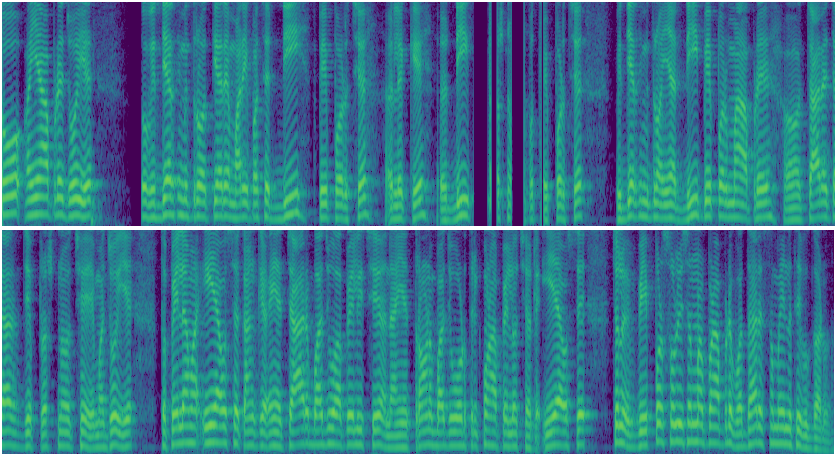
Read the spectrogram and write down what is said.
તો અહીંયા આપણે જોઈએ. તો વિદ્યાર્થી મિત્રો, અત્યારે મારી પાસે ડી પેપર છે. એટલે કે ડી પ્રશ્નપત્ર પેપર છે. વિદ્યાર્થી મિત્રો, અહીંયા ડી પેપરમાં આપણે ચારે ચાર જે પ્રશ્નો છે એમાં જોઈએ. તો પહેલામાં એ આવશે કારણ કે અહીંયા ચાર બાજુ આપેલી છે અને અહીંયા ત્રણ બાજુ વાળો ત્રિકોણ આપેલો છે. એટલે એ આવશે. ચલો પેપર સોલ્યુશનમાં પણ આપણે વધારે સમય નથી બગાડવાનો.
